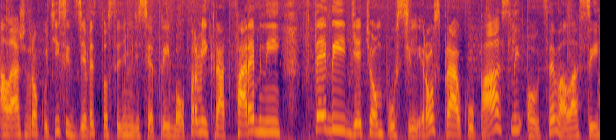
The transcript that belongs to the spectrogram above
ale až v roku 1973 bol prvýkrát farebný. Vtedy deťom pustili rozprávku Pásli ovce valasy.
